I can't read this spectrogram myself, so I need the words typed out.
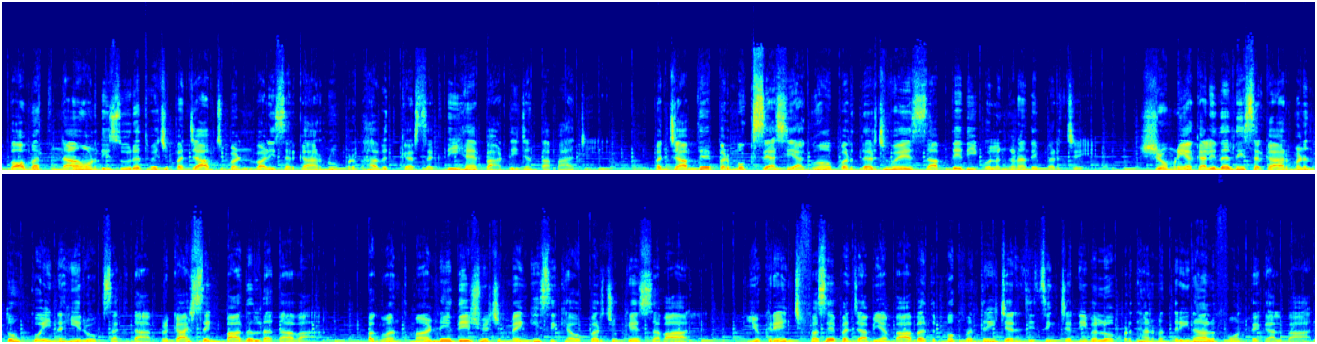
ਬਹੁਮਤ ਨਾ ਹੋਣ ਦੀ ਸੂਰਤ ਵਿੱਚ ਪੰਜਾਬ 'ਚ ਬਣਨ ਵਾਲੀ ਸਰਕਾਰ ਨੂੰ ਪ੍ਰਭਾਵਿਤ ਕਰ ਸਕਦੀ ਹੈ ਭਾਰਤੀ ਜਨਤਾ ਪਾਰਟੀ ਪੰਜਾਬ ਦੇ ਪ੍ਰਮੁੱਖ ਸਿਆਸੀ ਆਗੂਆਂ ਉੱਪਰ ਦਰਜ ਹੋਏ ਜ਼ਾਬਤੇ ਦੀ ਉਲੰਘਣਾ ਦੇ ਪਰਚੇ ਸ਼੍ਰੋਮਣੀ ਅਕਾਲੀ ਦਲ ਦੀ ਸਰਕਾਰ ਬਣਨ ਤੋਂ ਕੋਈ ਨਹੀਂ ਰੋਕ ਸਕਦਾ ਪ੍ਰਕਾਸ਼ ਸਿੰਘ ਬਾਦਲ ਦਾ ਦਾਵਾ ਭਗਵੰਤ ਮਾਨ ਨੇ ਦੇਸ਼ ਵਿੱਚ ਮਹਿੰਗੀ ਸਿੱਖਿਆ ਉੱਪਰ ਚੁੱਕੇ ਸਵਾਲ। ਯੂਕਰੇਨ 'ਚ ਫਸੇ ਪੰਜਾਬੀਆਂ ਬਾਬਤ ਮੁੱਖ ਮੰਤਰੀ ਚਰਨਜੀਤ ਸਿੰਘ ਚੰਨੀ ਵੱਲੋਂ ਪ੍ਰਧਾਨ ਮੰਤਰੀ ਨਾਲ ਫੋਨ ਤੇ ਗੱਲਬਾਤ।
